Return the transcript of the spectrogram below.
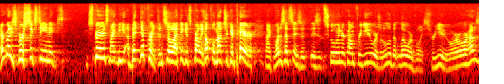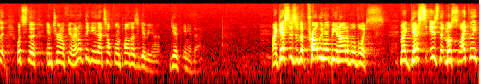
Everybody's verse 16 ex- experience might be a bit different. And so I think it's probably helpful not to compare. Like, what does that say? Is it, is it school intercom for you, or is it a little bit lower voice for you? Or, or how does it, what's the internal feeling? I don't think any of that's helpful, and Paul doesn't give, you, give any of that. My guess is that probably won't be an audible voice. My guess is that most likely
